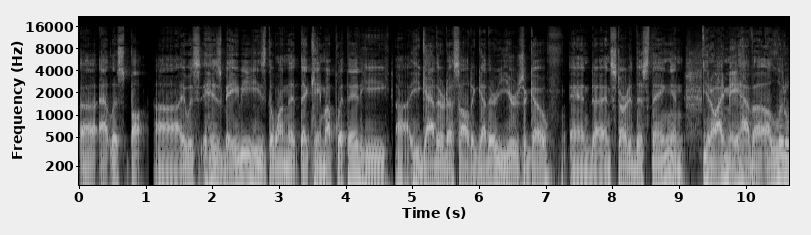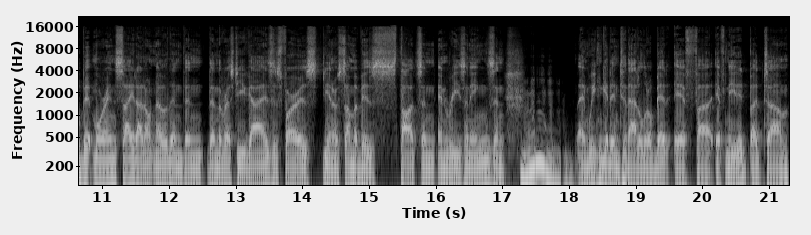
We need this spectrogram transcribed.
uh, Atlas Ball. Uh, it was his baby. He's the one that, that came up with it. He uh, he gathered us all together years ago and uh, and started this thing. And you know, I may have a, a little bit more insight. I don't know than than than the rest of you guys as far as you know some of his thoughts and, and reasonings and and we can get into that a little bit if uh, if needed. But um,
